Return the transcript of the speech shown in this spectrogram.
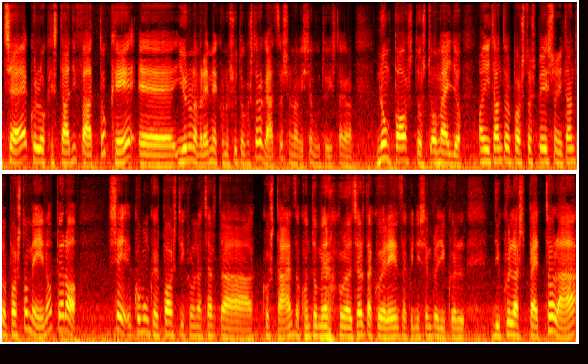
c'è quello che sta di fatto che eh, io non avrei mai conosciuto questo ragazzo se non avessi avuto Instagram. Non posto, o meglio, ogni tanto posto spesso, ogni tanto posto meno, però se comunque posti con una certa costanza, quantomeno con una certa coerenza, quindi sempre di, quel, di quell'aspetto là,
